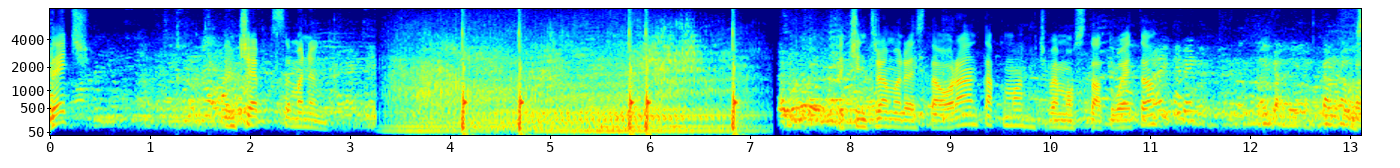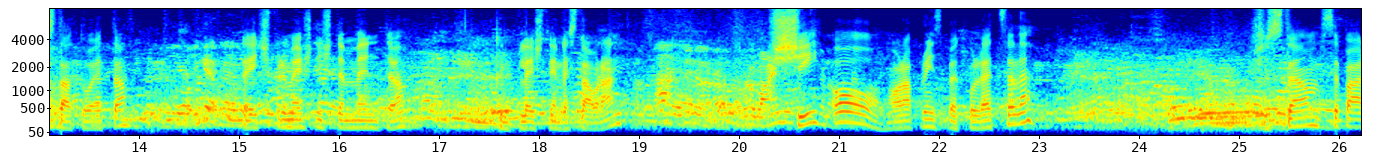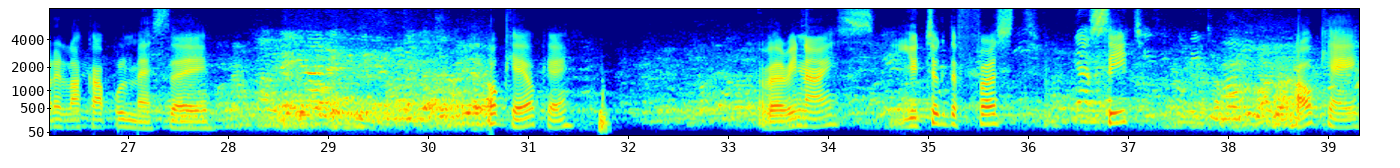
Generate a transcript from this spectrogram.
Deci, încep să mănânc. Deci intrăm în restaurant acum, aici avem o statuetă. O statuetă. De aici primești niște mentă când pleci în restaurant. Și, oh, au aprins beculețele. Și stăm, se pare, la capul mesei. Ok, ok. Very nice. You took the first seat? Ok.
